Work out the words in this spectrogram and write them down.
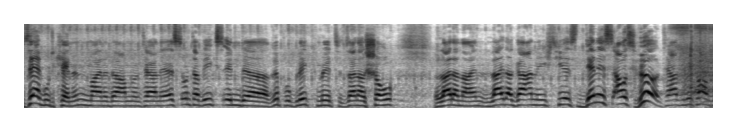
sehr gut kennen, meine Damen und Herren. Er ist unterwegs in der Republik mit seiner Show. Leider nein, leider gar nicht. Hier ist Dennis aus Hürth. Herzlich willkommen.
